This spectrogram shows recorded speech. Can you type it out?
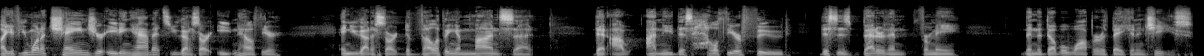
Like if you want to change your eating habits, you got to start eating healthier and you got to start developing a mindset that I, I need this healthier food. This is better than for me than the double whopper with bacon and cheese.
